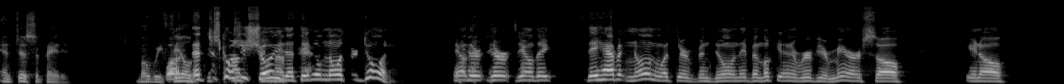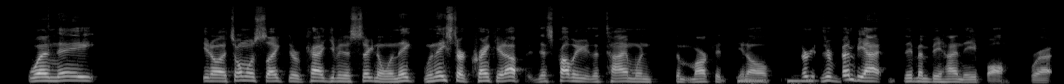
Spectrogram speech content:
anticipated." But we Well, feel that just goes to show you about that they don't know what they're doing. You know, they're they're you know they they haven't known what they've been doing. They've been looking in the rearview mirror. So, you know, when they, you know, it's almost like they're kind of giving a signal when they when they start cranking up. That's probably the time when the market, you know, mm-hmm. they're they've been behind they've been behind the eight ball for a-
